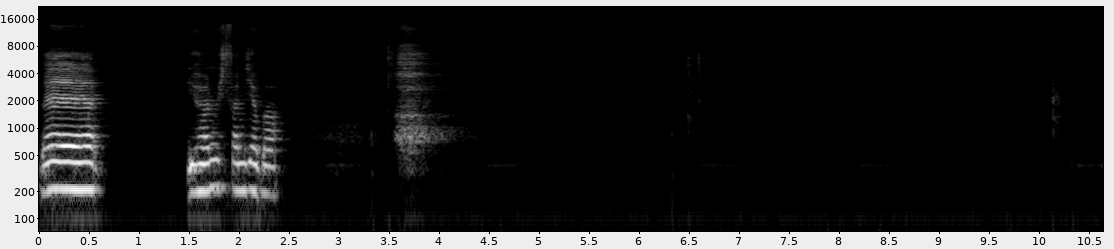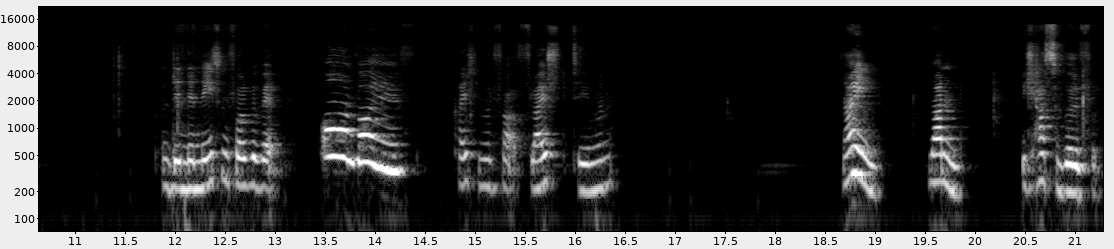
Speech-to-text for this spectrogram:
Mäh. Die hören mich zwar nicht, aber. Und in der nächsten Folge wird. Oh, ein Wolf! Kann ich die mit Fleisch zähmen? Nein, Mann, ich hasse Wölfe.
